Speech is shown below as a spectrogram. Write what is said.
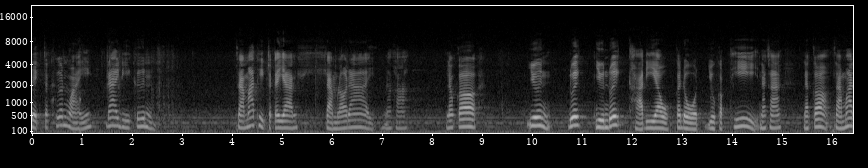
เด็กจะเคลื่อนไหวได้ดีขึ้น สามารถถีบจักรยานสามล้อได้นะคะ แล้วก็ยื่นด้วย ยืนด้วยขาเดียว กระโดดอยู่กับที่นะคะ แล้วก็สามารถ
